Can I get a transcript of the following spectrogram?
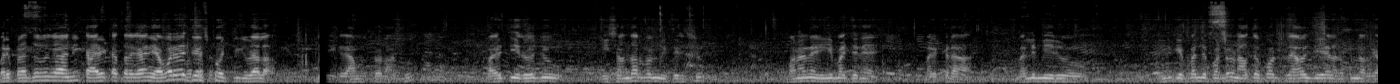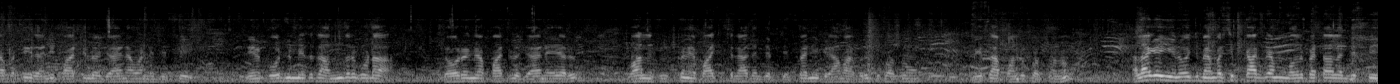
మరి ప్రజలు కానీ కార్యకర్తలు కానీ ఎవరైనా చేసుకోవచ్చు ఈవేళ. ఈ గ్రామంతో నాకు. మరి అయితే ఈరోజు ఈ సందర్భం మీకు తెలుసు. మననే ఈ మధ్యనే మరి ఇక్కడ మళ్ళీ మీరు ఎందుకు ఇబ్బంది పడ్డారు నాతో పాటు ట్రావెల్ చేయాలనుకున్నారు కాబట్టి రండి పార్టీలో జాయిన్ అవ్వండి అని చెప్పి నేను కోరిన మీద అందరూ కూడా గౌరవంగా పార్టీలో జాయిన్ అయ్యారు. వాళ్ళని చూసుకునే బాధ్యత నాదని చెప్పి చెప్పాను. ఈ గ్రామ అభివృద్ధి కోసం మిగతా పనుల కోసము. అలాగే ఈరోజు మెంబర్షిప్ కార్యక్రమం మొదలు పెట్టాలని చెప్పి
